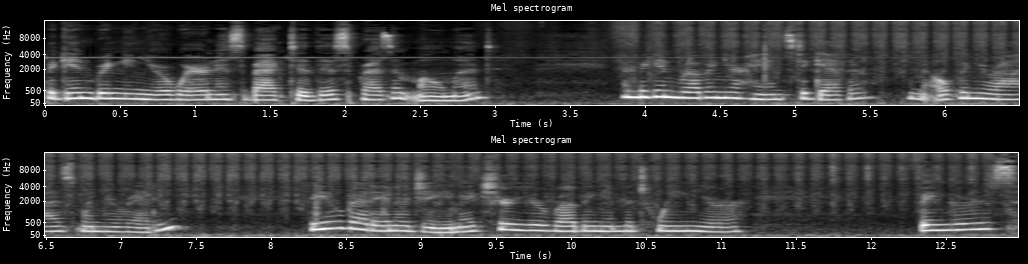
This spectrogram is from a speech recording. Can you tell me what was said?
Begin bringing your awareness back to this present moment and begin rubbing your hands together and open your eyes when you're ready. Feel that energy. Make sure you're rubbing in between your fingers.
